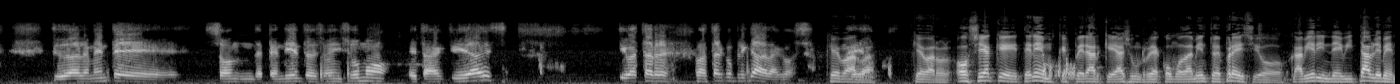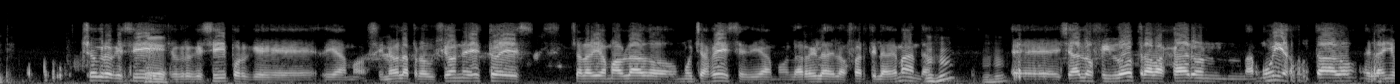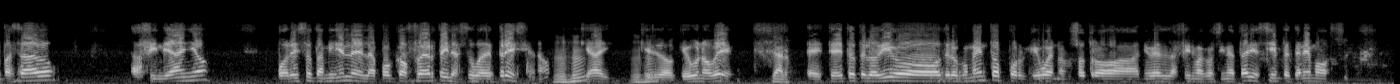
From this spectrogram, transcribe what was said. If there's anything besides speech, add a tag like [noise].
indudablemente son dependientes de esos insumos estas actividades y va a estar va a estar complicada la cosa. Qué bárbaro, qué bárbaro. O sea que tenemos que esperar que haya un reacomodamiento de precios, Javier, inevitablemente. Yo creo que sí, yo creo que sí, porque, digamos, si no la producción, esto es, ya lo habíamos hablado muchas veces, digamos, la regla de la oferta y la demanda. Eh, ya los filos trabajaron muy ajustado el año pasado, a fin de año, por eso también la poca oferta y la suba de precio, ¿no? Que hay, que es lo que uno ve. Claro. Este, esto te lo digo, te lo comento porque, bueno, nosotros a nivel de la firma consignataria siempre tenemos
